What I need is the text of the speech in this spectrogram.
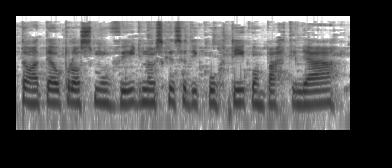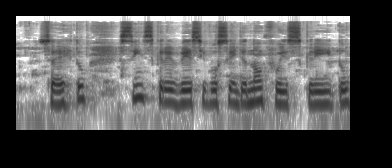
Então, até o próximo vídeo. Não esqueça de curtir, compartilhar certo? Se inscrever se você ainda não foi inscrito.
